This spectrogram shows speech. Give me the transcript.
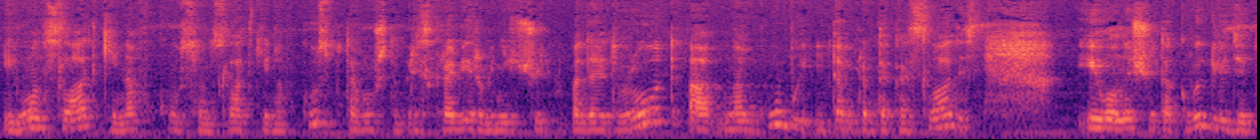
и он сладкий на вкус, он сладкий на вкус, потому что при скрабировании чуть-чуть попадает в рот, а на губы, и там прям такая сладость, и он еще так выглядит,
